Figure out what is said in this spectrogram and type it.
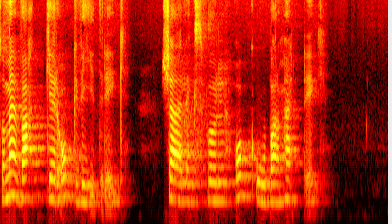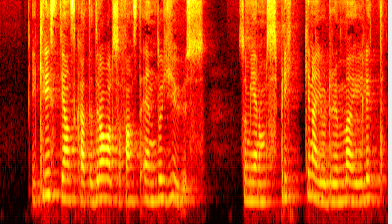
som är vacker och vidrig, kärleksfull och obarmhärtig. I Kristians katedral så fanns det ändå ljus som genom sprickorna gjorde det möjligt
